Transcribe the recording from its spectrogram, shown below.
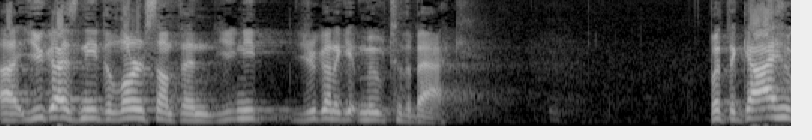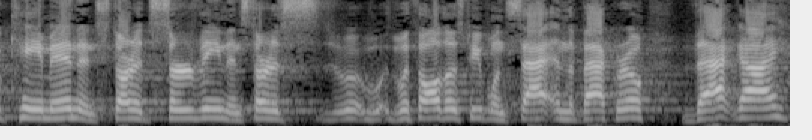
uh, you guys need to learn something. You need you're going to get moved to the back. But the guy who came in and started serving and started with all those people and sat in the back row that guy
